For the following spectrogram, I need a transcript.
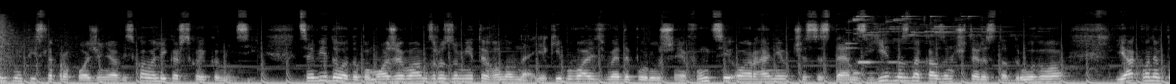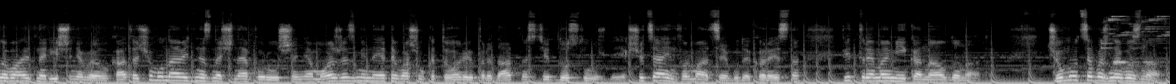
рідні після проходження військово-лікарської комісії. Це відео допоможе вам зрозуміти головне, які бувають види порушення функцій органів чи систем згідно з наказом 402, як вони впливають на рішення ВЛК та чому навіть незначне порушення може змінити вашу категорію придатності до служби. Якщо ця інформація буде корисна, підтримай мій канал донатом. Чому це важливо знати?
